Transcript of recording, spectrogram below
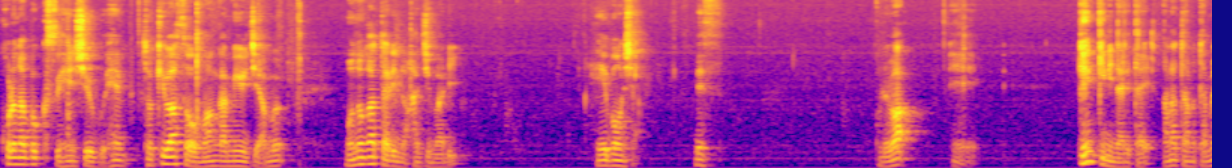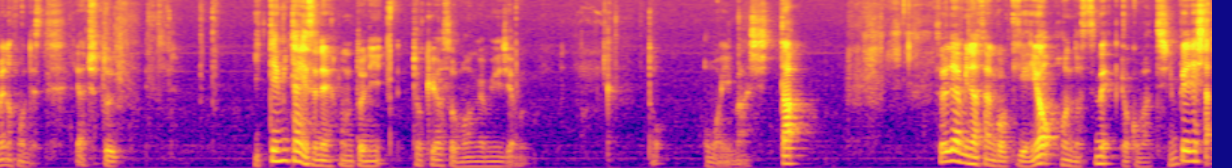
コロナブックス編集部編「トキワ荘漫画ミュージアム物語の始まり」平凡社です。これは、えー元気になりたいあなたのための本です。いやちょっと行ってみたいですね。本当に。東京ソ漫画ミュージアム。と思いました。それでは皆さんごきげんよう。本のすすめ横松新平でした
